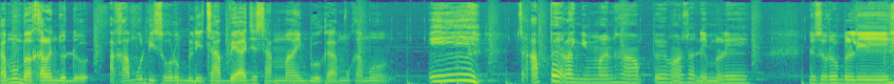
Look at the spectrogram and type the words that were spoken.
Kamu bakalan jodoh kamu disuruh beli cabai aja sama ibu kamu kamu ih capek lagi main HP masa dibeli disuruh beli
